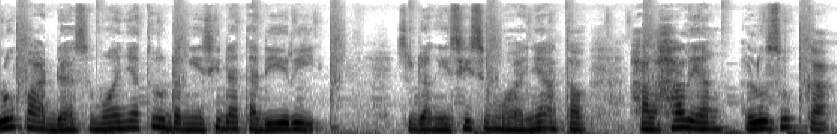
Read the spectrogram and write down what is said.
Lu pada semuanya tuh udah ngisi data diri. Sudah ngisi semuanya atau hal-hal yang lu suka,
